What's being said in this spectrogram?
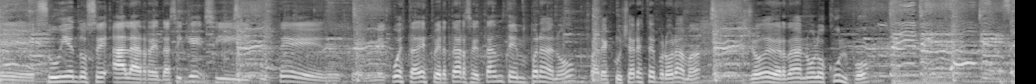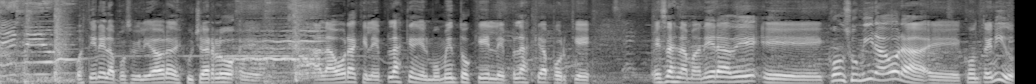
eh, subiéndose a la red. Así que si usted eh, le cuesta despertarse tan temprano para escuchar este programa, yo de verdad no lo culpo, pues tiene la posibilidad ahora de escucharlo eh, a la hora que le plazca, en el momento que le plazca, porque esa es la manera de eh, consumir ahora eh, contenido.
